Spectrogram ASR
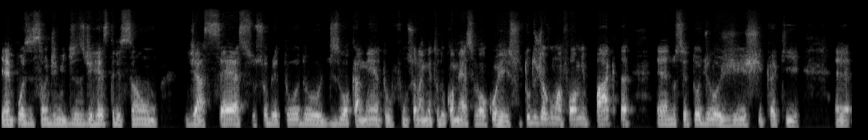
e a imposição de medidas de restrição de acesso, sobretudo deslocamento, o funcionamento do comércio vai ocorrer. Isso tudo de alguma forma impacta é, no setor de logística aqui. É,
